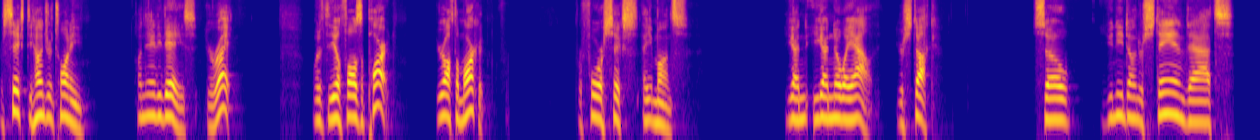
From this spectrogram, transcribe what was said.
for 60, 120, 180 days. You're right. What if the deal falls apart? You're off the market for four, six, eight months. You got you got no way out. You're stuck. So you need to understand that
